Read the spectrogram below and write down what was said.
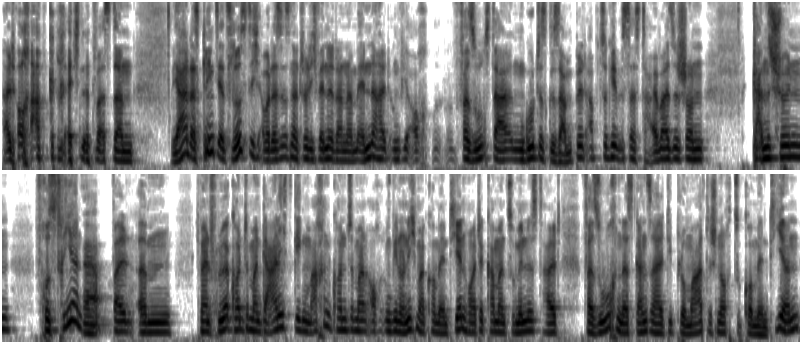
halt auch abgerechnet, was dann ja, das klingt jetzt lustig, aber das ist natürlich, wenn du dann am Ende halt irgendwie auch versuchst, da ein gutes Gesamtbild abzugeben, ist das teilweise schon ganz schön frustrierend, ja. weil ähm, ich meine, früher konnte man gar nichts gegen machen, konnte man auch irgendwie noch nicht mal kommentieren. Heute kann man zumindest halt versuchen, das Ganze halt diplomatisch noch zu kommentieren.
